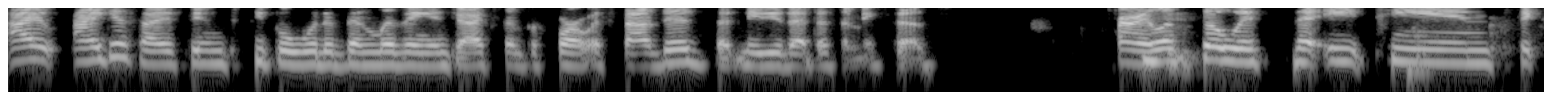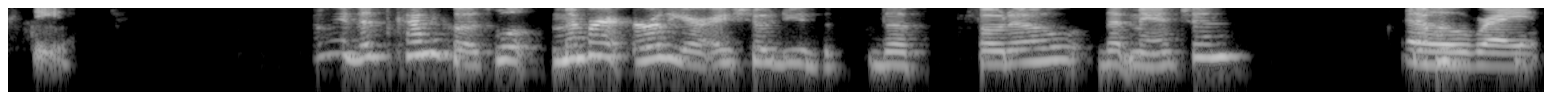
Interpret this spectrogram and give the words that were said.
I I guess I assumed people would have been living in Jackson before it was founded, but maybe that doesn't make sense. All right, let's go with the 1860s. Okay, that's kind of close. Well, remember earlier I showed you the, the photo, that mansion That oh, was- right.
